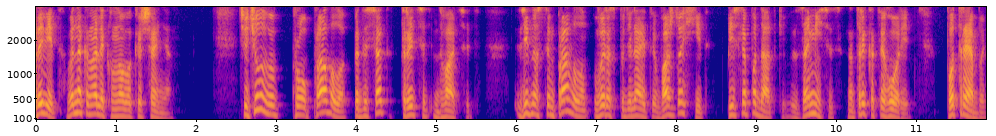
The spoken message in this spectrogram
Привіт! Ви на каналі Клонова Кишеня. Чи чули ви про правило 50-30-20? Згідно з цим правилом, ви розподіляєте ваш дохід після податків за місяць на три категорії: потреби,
